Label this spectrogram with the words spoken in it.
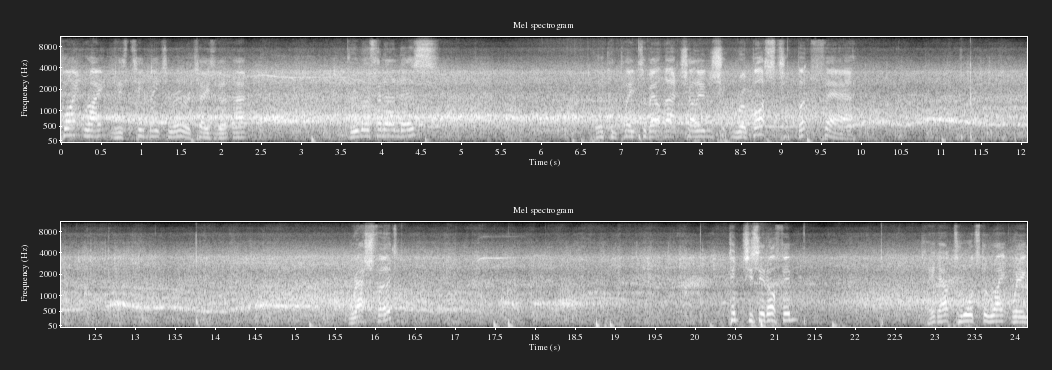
quite right, and his teammates are irritated at that. Bruno Fernandes. No complaints about that challenge. Robust but fair. Rashford. Pinches it off him. Played out towards the right wing.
